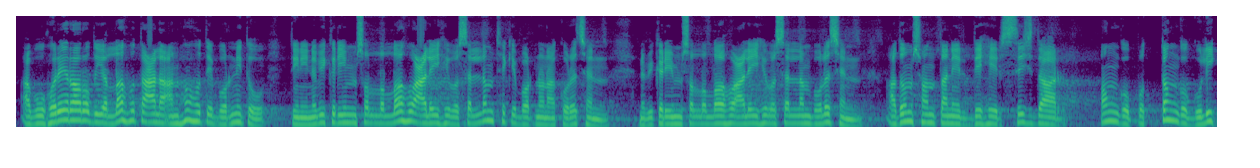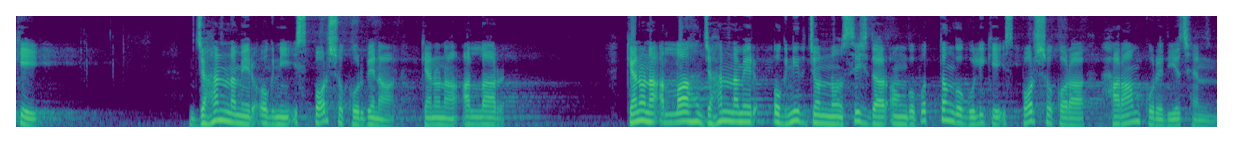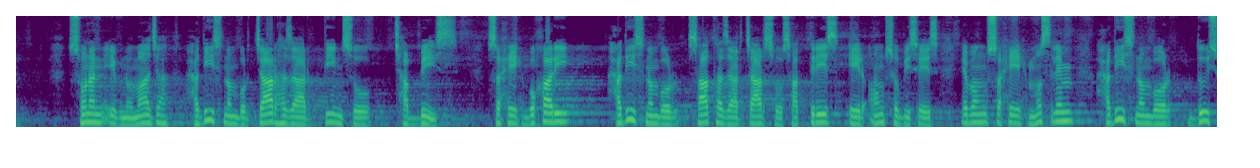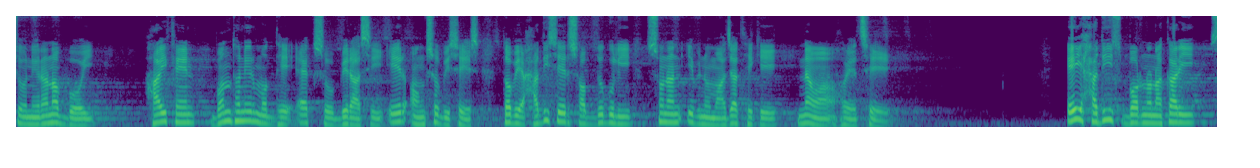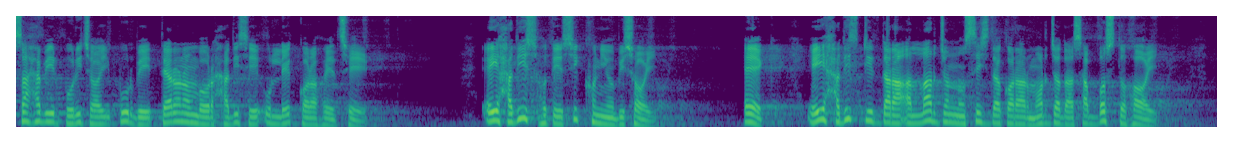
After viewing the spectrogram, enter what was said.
আবু হরেরা রদিয়াল্লাহ তালা আনহ হতে বর্ণিত, তিনি নবী করিম সাল্লাহ আলহি ওসাল্লাম থেকে বর্ণনা করেছেন। নবী করিম সাল্লাহ আলহি ওসাল্লাম বলেছেন, আদম সন্তানের দেহের সিজদার অঙ্গ প্রত্যঙ্গগুলিকে জাহান নামের অগ্নি স্পর্শ করবে না, কেননা আল্লাহর কেননা আল্লাহ জাহান্নামের অগ্নির জন্য সিজদার অঙ্গ প্রত্যঙ্গগুলিকে স্পর্শ করা হারাম করে দিয়েছেন। সোনান ইবনু মাজা হাদিস নম্বর চার হাজার তিনশো ছাব্বিশ। শাহেহ বুখারি, হাদিস নম্বর সাত হাজার চারশো সাত্রিশ এর অংশ বিশেষ এবং শাহেহ মুসলিম, হাদিস নম্বর দুইশো নিরানব্বই। হাইফেন বন্ধনের মধ্যে একশো বিরাশি এর অংশ বিশেষ, তবে হাদিসের শব্দগুলি সোনান ইবনু মাজা থেকে নেওয়া হয়েছে। এই হাদিস বর্ণনাকারী সাহাবির পরিচয় পূর্বে ১৩ নম্বর হাদিসে উল্লেখ করা হয়েছে। এই হাদিস হতে শিক্ষণীয় বিষয়। এক, এই হাদিসটির দ্বারা আল্লাহর জন্য সিজদা করার মর্যাদা সাব্যস্ত হয়।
